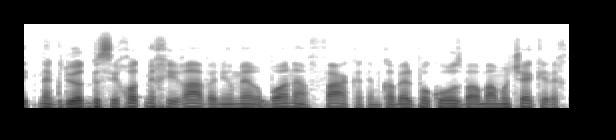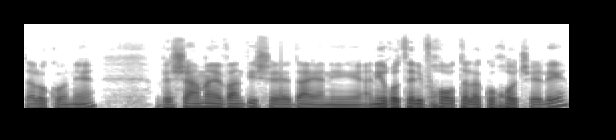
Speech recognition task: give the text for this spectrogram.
התנגדויות בשיחות מכירה, ואני אומר, בואנה, fuck, אתה מקבל פה קורס ב-400 שקל, איך אתה לא קונה? ושם הבנתי שדי, אני, אני רוצה לבחור את הלקוחות שלי.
